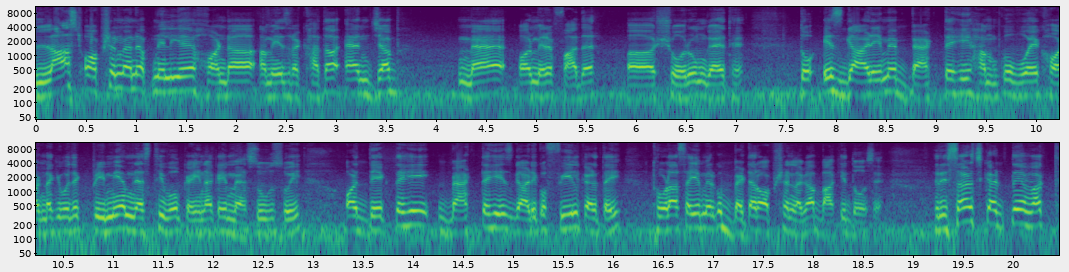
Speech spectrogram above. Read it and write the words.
लास्ट ऑप्शन मैंने अपने लिए होंडा अमेज रखा था एंड जब मैं और मेरे फादर शोरूम गए थे तो इस गाड़ी में बैठते ही हमको वो एक होंडा की, वो जो एक प्रीमियमनेस थी, वो कहीं ना कहीं महसूस हुई। और देखते ही, बैठते ही इस गाड़ी को फील करते ही, थोड़ा सा ये मेरे को बेटर ऑप्शन लगा बाकी दो से। रिसर्च करते वक्त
